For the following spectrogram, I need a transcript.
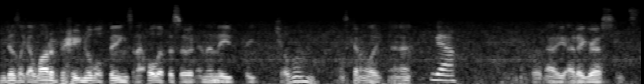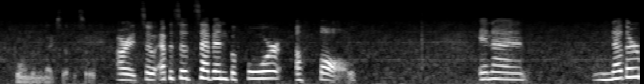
he does like a lot of very noble things in that whole episode, and then they they kill him. It's kind of like, eh. Yeah. But I, I digress. It's going to the next episode. All right, so episode seven, before a fall. In a, another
